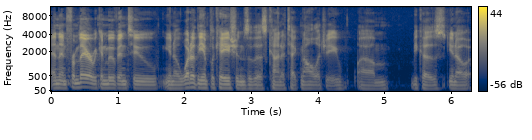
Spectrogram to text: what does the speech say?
And then from there, we can move into, you know, what are the implications of this kind of technology? Um, because you know,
